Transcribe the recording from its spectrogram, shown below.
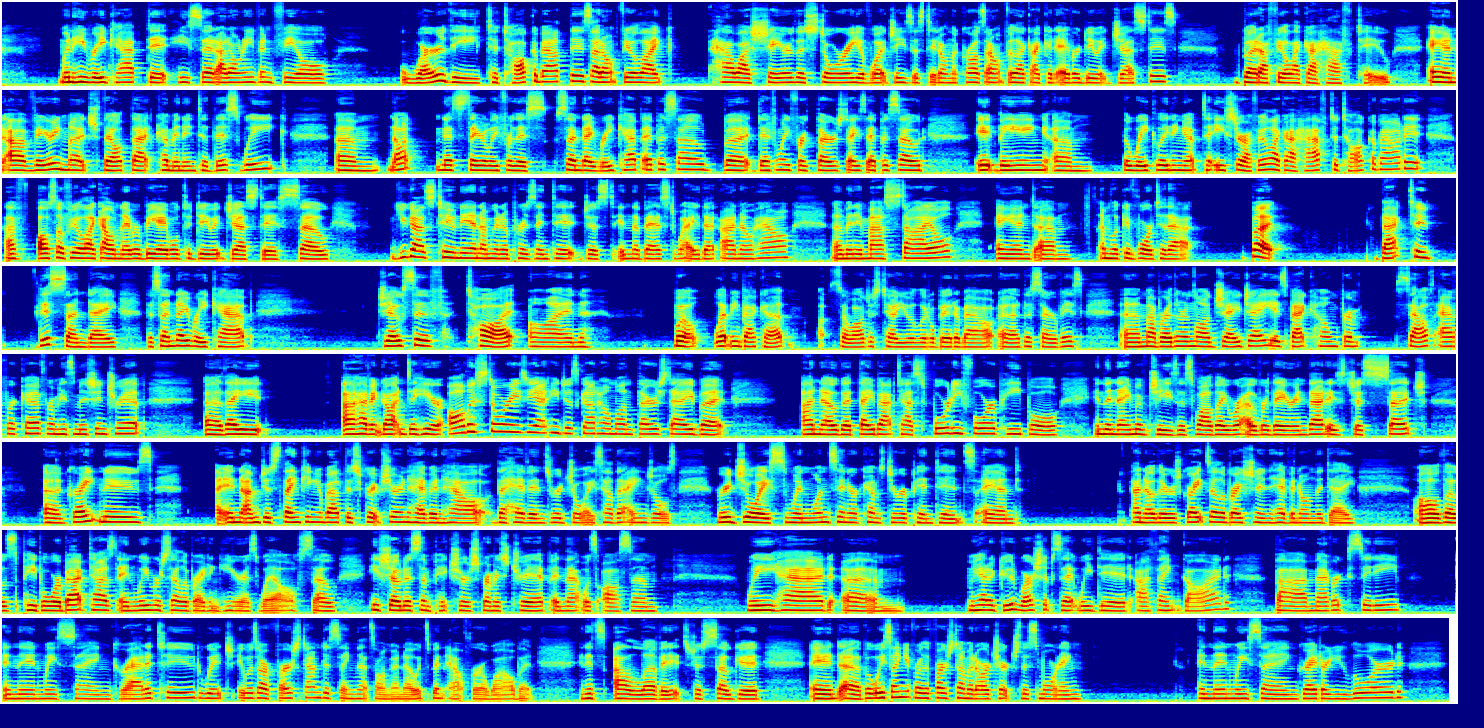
When he recapped it, he said, I don't even feel worthy to talk about this. I don't feel like how I share the story of what Jesus did on the cross, I don't feel like I could ever do it justice, but I feel like I have to. And I very much felt that coming into this week. Um, not necessarily for this Sunday recap episode, but definitely for Thursday's episode, it being um, the week leading up to Easter, I feel like I have to talk about it. I also feel like I'll never be able to do it justice. So, you guys tune in. I'm going to present it just in the best way that I know how um, and in my style. And um, I'm looking forward to that. But back to this Sunday, the Sunday recap, Joseph taught on, well, let me back up. So I'll just tell you a little bit about uh, the service. Uh, my brother in law, JJ, is back home from South Africa from his mission trip. Uh, they, I haven't gotten to hear all the stories yet. He just got home on Thursday, but I know that they baptized 44 people in the name of Jesus while they were over there. And that is just such uh, great news. And I'm just thinking about the scripture in heaven, how the heavens rejoice, how the angels rejoice when one sinner comes to repentance. And I know there's great celebration in heaven on the day all those people were baptized and we were celebrating here as well. So he showed us some pictures from his trip and that was awesome. We had um we had a good worship set we did. I thank God by Maverick City and then we sang Gratitude, which it was our first time to sing that song. I know it's been out for a while, but and it's I love it. It's just so good. And uh but we sang it for the first time at our church this morning. And then we sang Great Are You Lord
